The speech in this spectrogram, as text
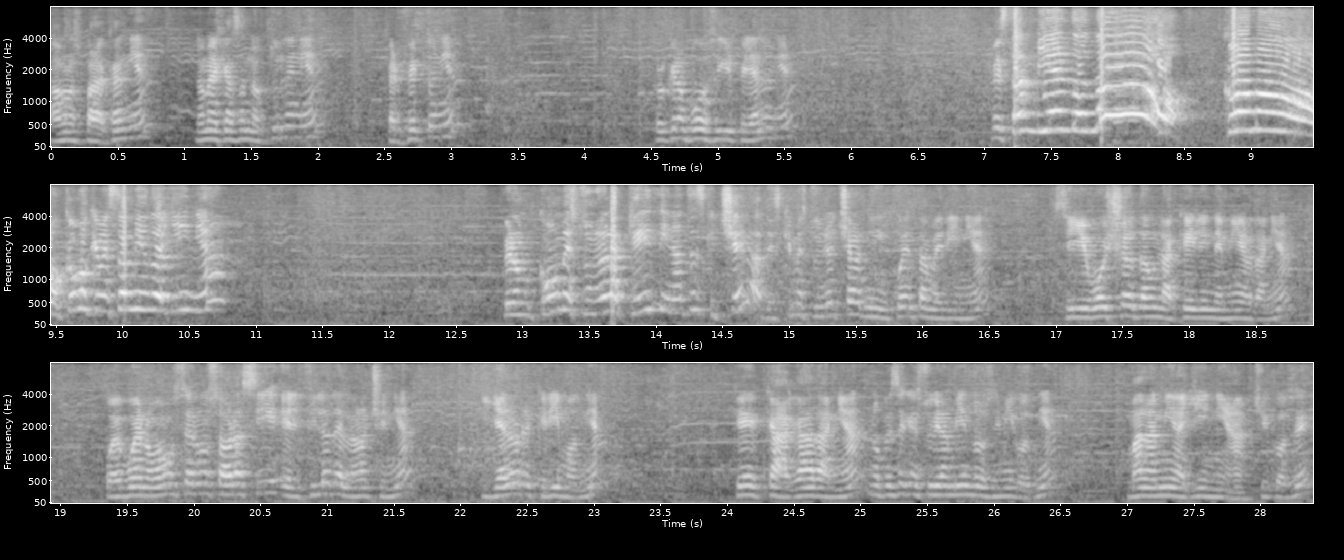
Vámonos para acá, ña. No me alcanza Nocturne, ña. Perfecto, ña. Creo que no puedo seguir peleando, ña. ¡Me están viendo! ¡No! ¿Cómo? ¿Cómo que me están viendo allí, ña? Pero ¿cómo me stuneó la Caitlyn antes que Cherad? Es que me stuneó Cherad ni en cuenta me di, llevó shutdown la Caitlyn de mierda, ña. Pues bueno, vamos a hacernos ahora sí el filo de la noche, ña. Y ya lo requerimos, ña. Qué cagada, ña. No pensé que estuvieran viendo los enemigos, ña. Mala mía allí, ña, chicos, eh.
